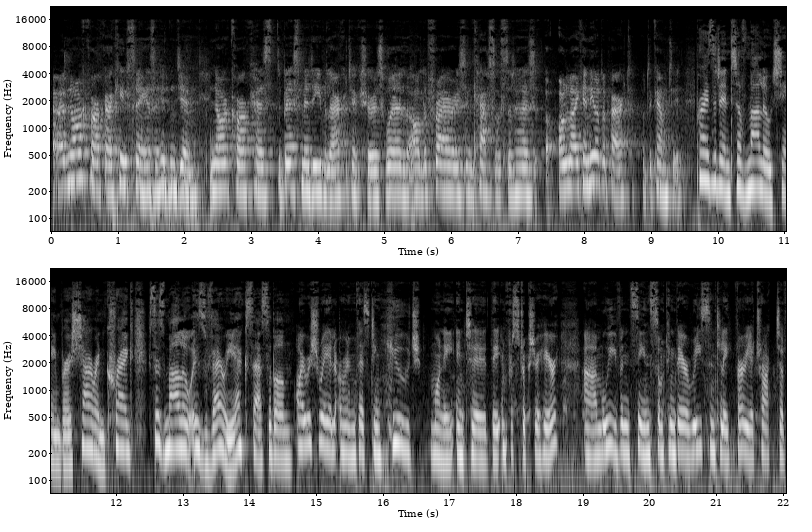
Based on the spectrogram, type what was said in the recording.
Uh, North Cork, I keep saying, is a hidden gem. North Cork has the best medieval architecture as well, all the friaries and castles that it has, unlike any other part of the county. President of Mallow Chamber, Sharon Craig, says Mallow is very accessible. Irish Rail are investing huge money into the infrastructure here. Um, we even seen something there recently, very attractive,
